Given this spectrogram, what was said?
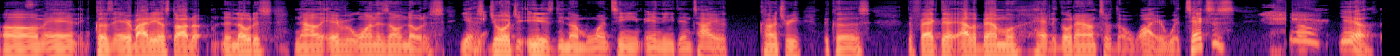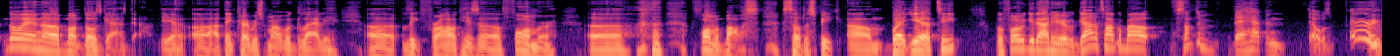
um, and because everybody else started to notice, now everyone is on notice. Yes. Georgia is the number one team in the entire country because the fact that Alabama had to go down to the wire with Texas, you know, yeah, go ahead and uh, bump those guys down. Yeah, uh, I think Kirby Smart would gladly uh, leapfrog his uh, former uh, former boss, so to speak. Um, but yeah, T, before we get out here, we got to talk about something that happened that was very,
